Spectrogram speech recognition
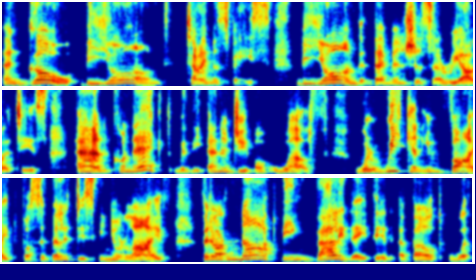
and go beyond time and space, beyond dimensions and realities, and connect with the energy of wealth, where we can invite possibilities in your life that are not being validated about what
